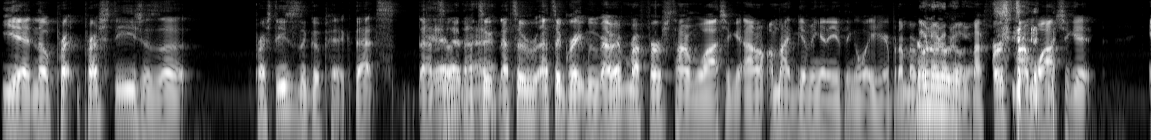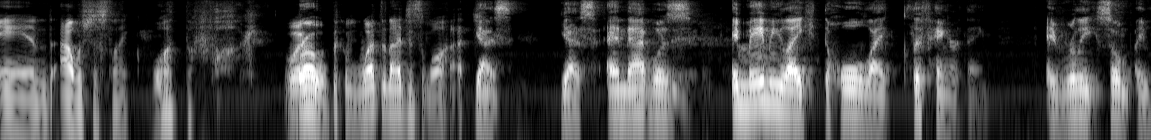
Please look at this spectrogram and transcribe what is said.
Yeah, no, Pre- Prestige is a Prestige is a good pick. That's that's yeah, a, that's man. a that's a that's a great movie. I remember my first time watching it. I don't. I'm not giving anything away here, but I remember no, no, no, no, my first time watching it, and I was just like, "What the fuck, what, bro? What did I just watch?" Yes, yes, and that was it. Made me like the whole like cliffhanger thing. It really so it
